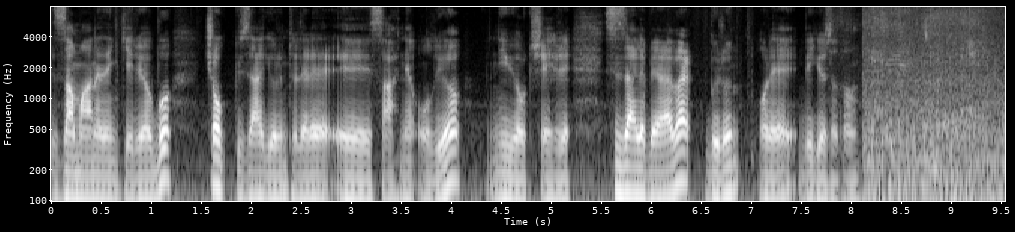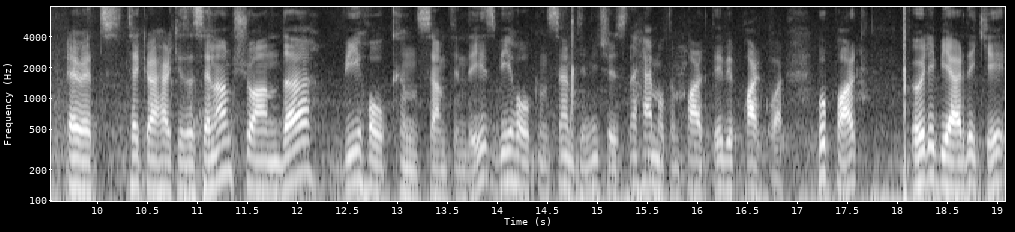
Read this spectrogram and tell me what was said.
zamana denk geliyor bu. Çok güzel görüntülere e, sahne oluyor New York şehri. Sizlerle beraber buyurun oraya bir göz atalım. Evet, tekrar herkese selam. Şu anda Weehawken semtindeyiz. Weehawken semtinin içerisinde Hamilton Park diye bir park var. Bu park öyle bir yerde ki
